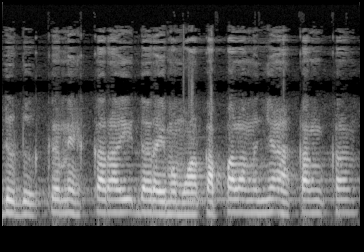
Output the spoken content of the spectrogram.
dedeh keneh karai darai memual kapalangan nyaah kangkang.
